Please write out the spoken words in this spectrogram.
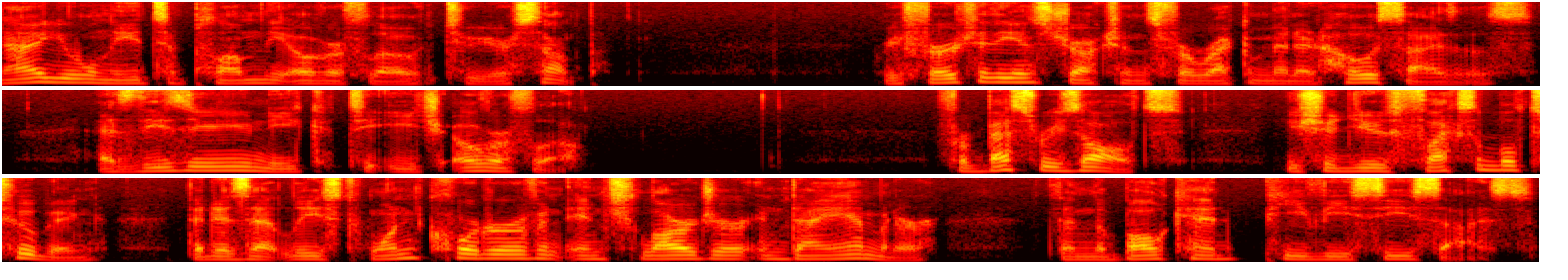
Now you will need to plumb the overflow to your sump. Refer to the instructions for recommended hose sizes, as these are unique to each overflow. For best results, you should use flexible tubing that is at least one quarter of an inch larger in diameter than the bulkhead PVC size.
